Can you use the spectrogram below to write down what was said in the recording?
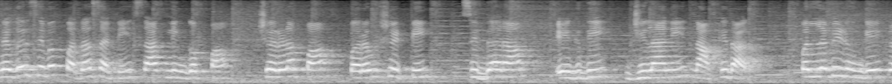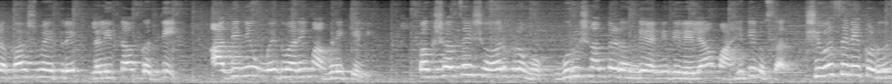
नगरसेवक पदासाठी सात लिंगप्पा शरणप्पा परम शेट्टी सिद्धाराम एकदी जिलानी नाकेदार पल्लवी ढंगे प्रकाश मेहत्रे ललिता गद्दी आदींनी उमेदवारी मागणी केली. पक्षाचे शहर प्रमुख गुरुशांत ढंगे यांनी दिलेल्या माहितीनुसार शिवसेनेकडून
